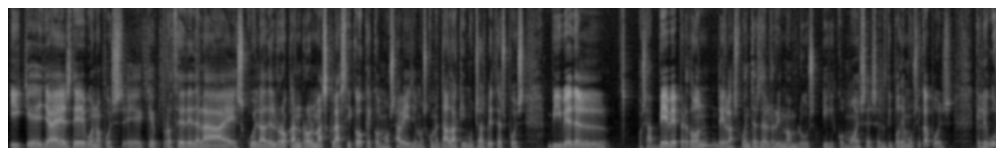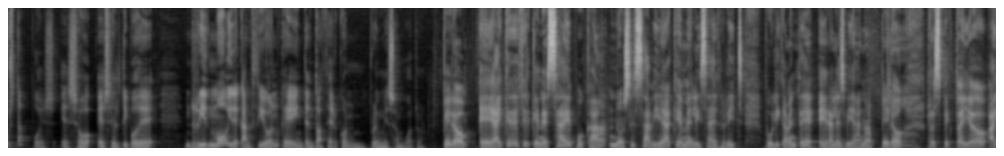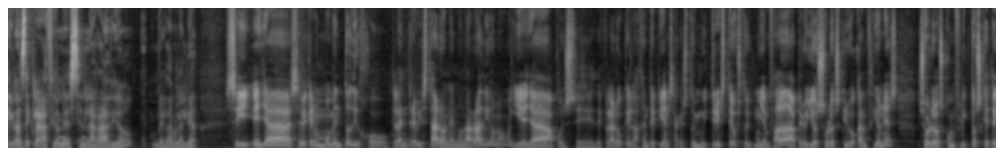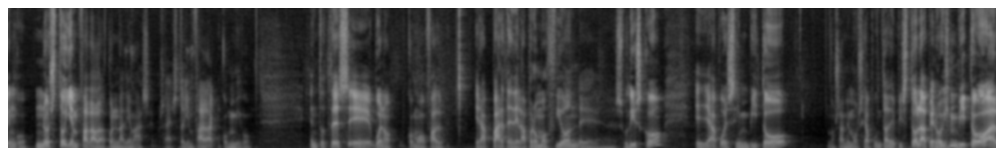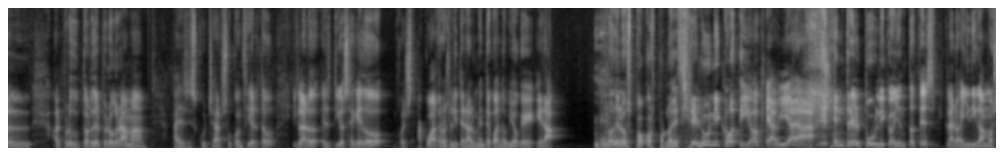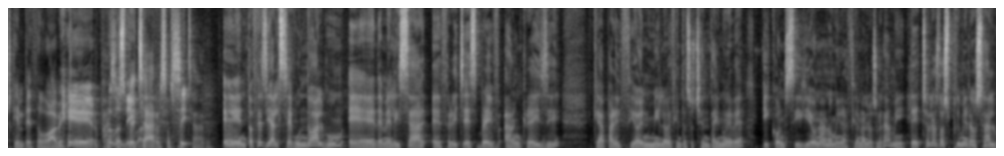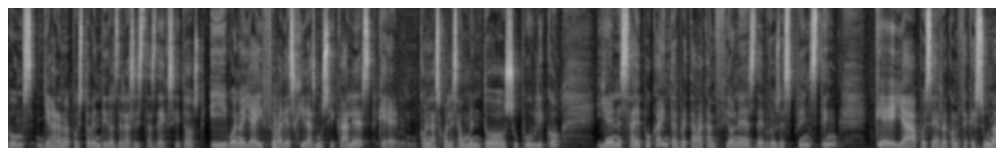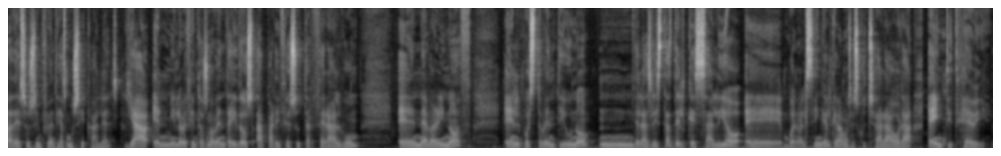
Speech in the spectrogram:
y que ella es de, bueno, pues eh, que procede de la escuela del rock and roll más clásico, que como sabéis y hemos comentado aquí muchas veces, pues vive del, o sea, bebe, perdón, de las fuentes del rhythm and blues y como ese es el tipo de música, pues que le gusta, pues eso es el tipo de ritmo y de canción que intentó hacer con Bring Me Some Water. Pero eh, hay que decir que en esa época no se sabía que Melissa Etheridge públicamente era lesbiana. Pero respecto a ello, hay unas declaraciones en la radio, ¿verdad, Eulalia? Sí, ella se ve que en un momento dijo, la entrevistaron en una radio, ¿no? Y ella pues eh, declaró que la gente piensa que estoy muy triste o estoy muy enfadada, pero yo solo escribo canciones sobre los conflictos que tengo. No estoy enfadada con nadie más, o sea, estoy enfadada conmigo. Entonces, eh, bueno, como fal- era parte de la promoción de su disco, ella pues invitó, no sabemos si a punta de pistola, pero invitó al, al productor del programa a escuchar su concierto y claro, el tío se quedó pues a cuadros literalmente cuando vio que era uno de los pocos, por no decir el único tío que había entre el público y entonces, claro, ahí digamos que empezó a ver por A dónde iba. sospechar, Sí. sospechar. Eh, entonces ya el segundo álbum eh, de Melissa Etheridge es Brave and Crazy, que apareció en 1989 y consiguió una nominación a los Grammy. De hecho, los dos primeros álbums llegaron al puesto 22 de las listas de éxitos y bueno, ella hizo varias giras musicales que, con las cuales aumentó su público y en esa época interpretaba canciones de Bruce Springsteen que ella pues se reconoce que es una de sus influencias musicales. Ya en 1992 apareció su tercer álbum, eh, Never Enough, en el puesto 21 mm, de las listas del que salió, eh, bueno, el single que vamos a escuchar ahora, Ain't It Heavy.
